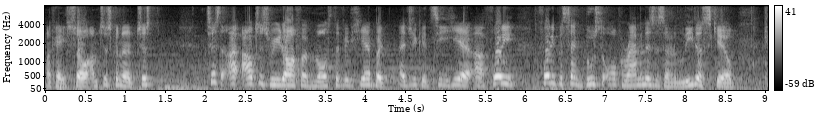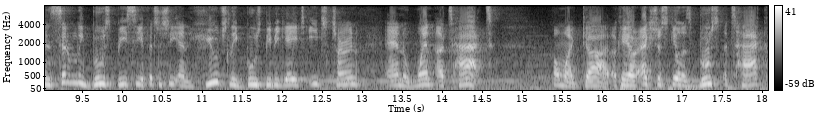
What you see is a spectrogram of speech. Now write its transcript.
Okay, so I'm just gonna just just I, will just read off of most of it here, but as you can see here, uh, 40 40% boost to all parameters is a leader skill. Considerably boost BC efficiency and hugely boost BB gauge each turn and when attacked. Oh my god. Okay, our extra skill is boost attack,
